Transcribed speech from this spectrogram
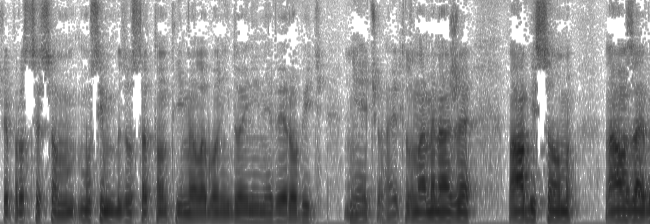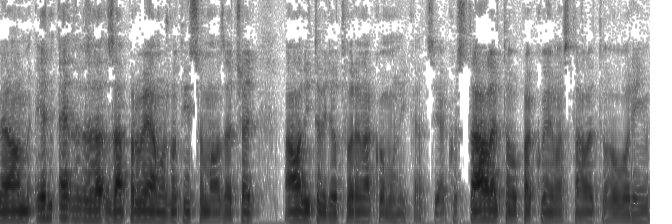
že proste som, musím zostať v tom týme, lebo nikto iný nevie robiť niečo. Hej. To znamená, že mal by som naozaj veľmi, jed, e, za, za prvé, a možno tým som mal začať, mala by to byť otvorená komunikácia. Ako stále to opakujem a stále to hovorím,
